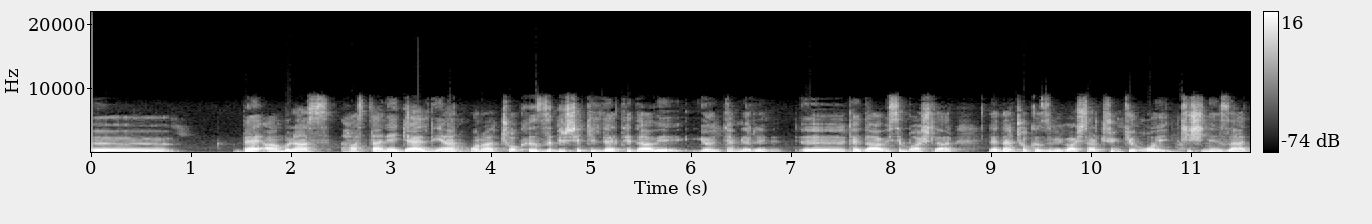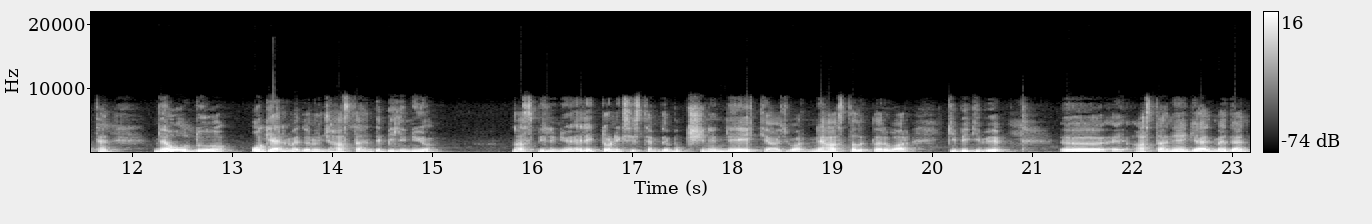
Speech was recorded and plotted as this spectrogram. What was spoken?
E, ve ambulans hastaneye geldiği an ona çok hızlı bir şekilde tedavi yöntemleri, e, tedavisi başlar. Neden çok hızlı bir başlar? Çünkü o kişinin zaten ne olduğu o gelmeden önce hastanede biliniyor. Nasıl biliniyor? Elektronik sistemde bu kişinin neye ihtiyacı var, ne hastalıkları var gibi gibi e, hastaneye gelmeden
